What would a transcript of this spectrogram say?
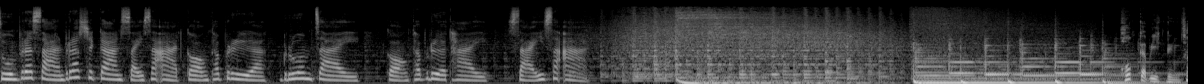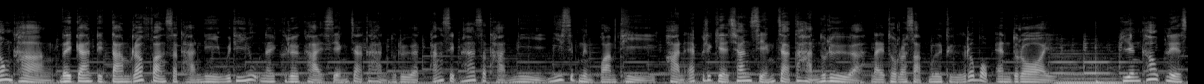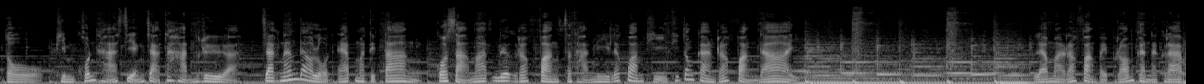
ศูนย์ประสานราชการใสสะอาดกองทัพเรือ ร่วมใจ กองทัพเรือไทย ใสสะอาด พบกับอีกหนึ่งช่องทางในการติดตามรับฟังสถานีวิทยุในเครือข่ายเสียงจากทหารเรือทั้ง 15 สถานี 21 ความถี่ ผ่านแอปพลิเคชันเสียงจากทหารเรือในโทรศัพท์มือถือระบบ Android เพียงเข้า Play Store พิมพ์ค้นหาเสียงจากทหารเรือ จากนั้นดาวน์โหลดแอปมาติดตั้ง ก็สามารถเลือกรับฟังสถานีและความถี่ที่ต้องการรับฟังได้ แล้วมารับฟังไปพร้อมกันนะครับ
